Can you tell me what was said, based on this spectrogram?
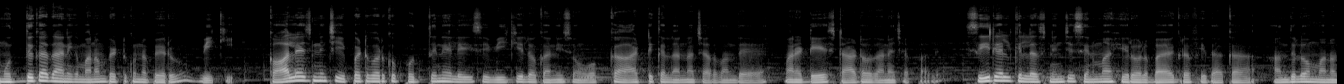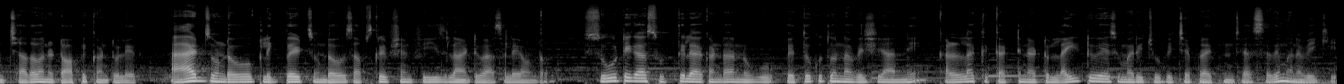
ముద్దుగా దానికి మనం పెట్టుకున్న పేరు వికీ కాలేజ్ నుంచి ఇప్పటి వరకు పొద్దునే లేచి వీకీలో కనీసం ఒక్క ఆర్టికల్ అన్నా చదవందే మన డే స్టార్ట్ అవుదనే చెప్పాలి. సీరియల్ కిల్లర్స్ నుంచి సినిమా హీరోల బయోగ్రఫీ దాకా అందులో మనం చదవని టాపిక్ అంటూ లేదు. యాడ్స్ ఉండవు క్లిక్ బైట్స్ ఉండవు సబ్స్క్రిప్షన్ ఫీజు లాంటివి అసలే ఉండవు. సూటిగా సుత్తి లేకుండా నువ్వు వెతుకుతున్న విషయాన్ని కళ్ళకి కట్టినట్టు లైట్ వేసి మరీ చూపించే ప్రయత్నం చేస్తుంది మన వీకీ.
